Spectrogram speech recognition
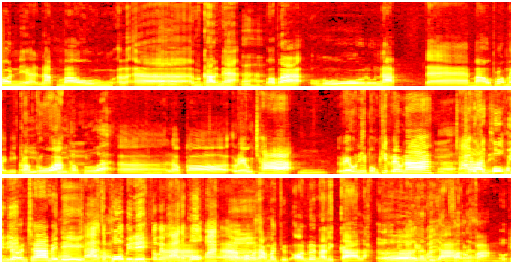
ก้อนเนี่ย หนักเบาเอ่อเอ่อของเขาเนี่ยอ่าฮะ บอกว่าโอ้โหรู้หนัก แต่เบาเพราะไม่มีครอบครัวมีครอบครัวเอ่อแล้วก็เร็วช้าอืมเร็วนี่ผมคิดเร็วนะอ่าช้าเพราะสะโพกผไม่มดีเดินช้าไม่ดี ช้าสะโพกไม่ดี ต้องไปผ่าสะโพกมาอ่เออผมก็ถามว่าจุดอ่อนเรื่องนาฬิกาล่ะ เอเอออแกนั่ว่านไงที่อยากฟังต้อนะงฟัง โอเค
